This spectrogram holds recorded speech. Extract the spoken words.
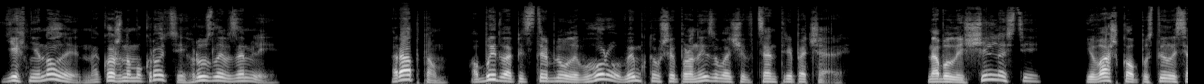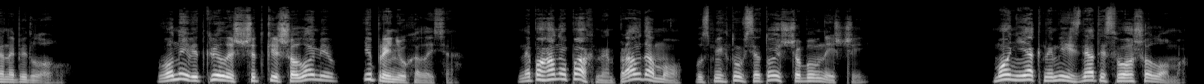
їхні ноги на кожному кроці грузли в землі. Раптом обидва підстрибнули вгору, вимкнувши пронизувачі в центрі печери, набули щільності і важко опустилися на підлогу. Вони відкрили щитки шоломів і принюхалися. Непогано пахне, правда, Мо? усміхнувся той, що був нижчий. Мо ніяк не міг зняти свого шолома.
